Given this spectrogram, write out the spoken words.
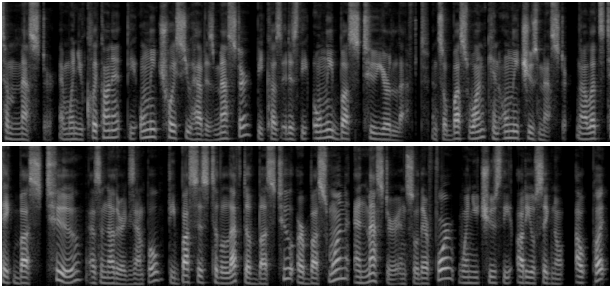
to master. And when you click on it, the only choice you have is master because it is the only bus to your left. And so bus one can only choose master. Now let's take bus two as another example. The buses to the left of bus two are bus one and master. And so therefore, when you choose the audio signal output,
